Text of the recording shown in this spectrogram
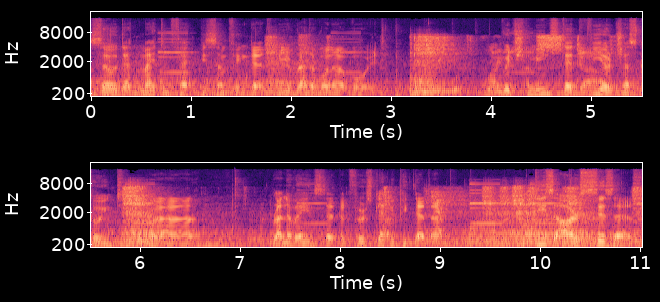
So that might in fact be something that we rather want to avoid. Which means that we are just going to uh, run away instead. But first let me pick that up. These are scissors.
